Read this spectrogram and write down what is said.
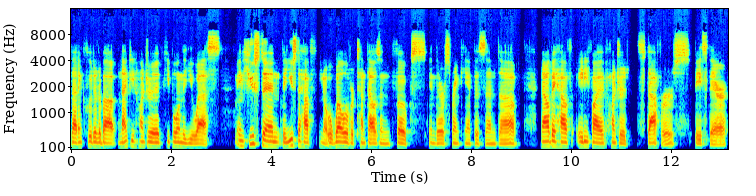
That included about 1,900 people in the US. In Houston, they used to have, you know, well over 10,000 folks in their spring campus, and uh, now they have 8,500 staffers based there.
